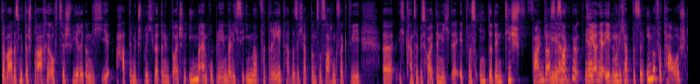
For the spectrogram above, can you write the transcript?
da war das mit der Sprache oft sehr schwierig und ich hatte mit Sprichwörtern im Deutschen immer ein Problem, weil ich sie immer verdreht habe. Also ich habe dann so Sachen gesagt wie, äh, ich kann es ja bis heute nicht, äh, etwas unter den Tisch fallen lassen, Kehren. sagt man. Kehren, ja, ja eben. Und ich habe das dann immer vertauscht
